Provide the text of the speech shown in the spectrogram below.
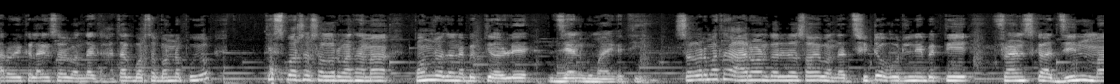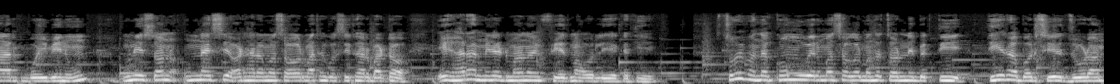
आरोहीका लागि सबैभन्दा घातक वर्ष बन्न पुग्यो। त्यस वर्ष सगरमाथामा पन्ध्रजना व्यक्तिहरूले ज्यान गुमाएका थिए। सगरमाथा आरोहण गरेर सबैभन्दा छिटो ओर्लिने व्यक्ति फ्रान्सका जिन मार्क बोइबेन हुन्। उनी सन् उन्नाइस सय अठारमा सगरमाथाको शिखरबाट एघार मिनटमा नै फेदमा ओर्लिएका थिए। सबैभन्दा कम उमेरमा सगरमाथा चढ्ने व्यक्ति तेह्र वर्षीय जोर्डन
